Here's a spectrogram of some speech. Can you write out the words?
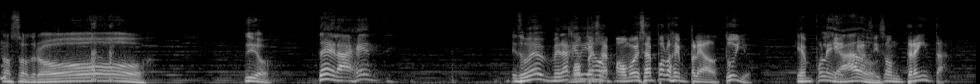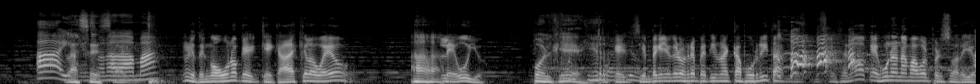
nosotros... Dios, de la gente. Y tú ves, mira Vamos a, viejo, empezar, vamos a empezar por los empleados tuyos. qué Que empleado. casi son 30. Ay, La eso cesárea. nada más. Yo tengo uno que, que cada vez que lo veo, Ajá. le huyo. ¿Por qué? Porque siempre que yo quiero repetir una escapurrita, me me dice, no, que es una nada más por persona. Y yo,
